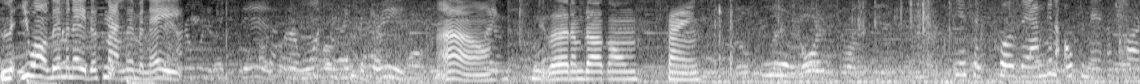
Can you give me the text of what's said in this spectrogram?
Li- You want lemonade that's not lemonade. I don't want to drink this, but I want something to drink. Oh. You love them doggone things. It's a cool day. I'm gonna open it in the car.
